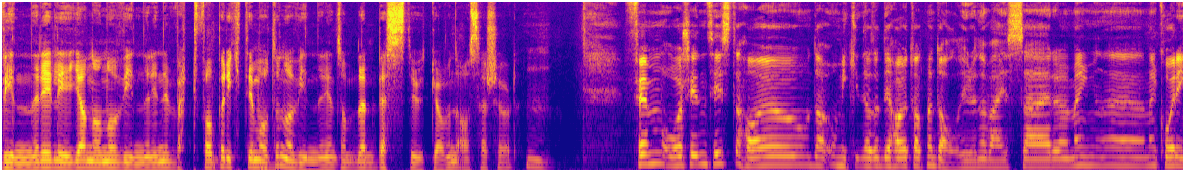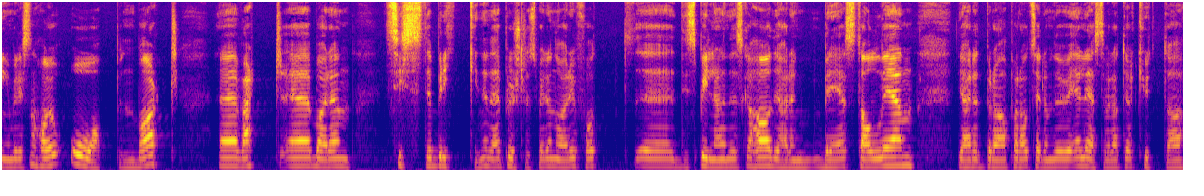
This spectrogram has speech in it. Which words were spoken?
vinner de ligaen, og nå vinner de i hvert fall på riktig måte. Nå vinner de som den beste utgaven av seg sjøl. Mm. Fem år siden sist. Det har jo, da, ikke, altså de har jo tatt medaljer underveis her. Men, eh, men Kåre Ingebrigtsen har jo åpenbart eh, vært eh, bare en siste brikken i det puslespillet. Nå har de fått eh, de spillerne de skal ha. De har en bred stall igjen. De har et bra apparat, selv om det, jeg leste vel at de har kutta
